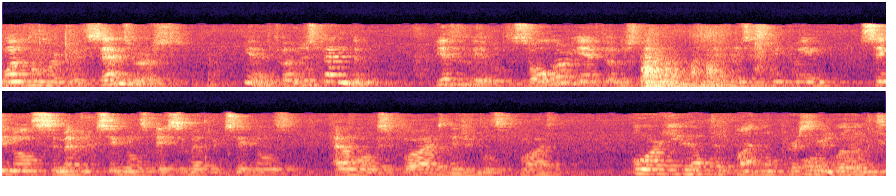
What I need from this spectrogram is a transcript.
want to work with sensors, you have to understand them. You have to be able to solder, you have to understand the differences between signals, symmetric signals, asymmetric signals, analog supplies, digital supplies. Or you have to find the person willing to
